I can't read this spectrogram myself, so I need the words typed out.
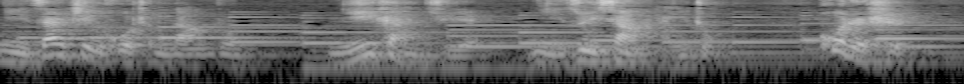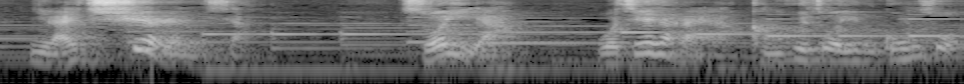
你在这个过程当中，你感觉你最像哪一种，或者是你来确认一下。所以呀，我接下来啊可能会做一个工作，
